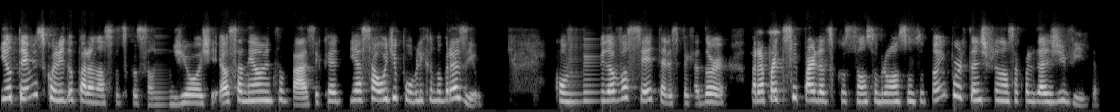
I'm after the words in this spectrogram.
e o tema escolhido para a nossa discussão de hoje é o saneamento básico e a saúde pública no Brasil. Convido a você, telespectador, para participar da discussão sobre um assunto tão importante para a nossa qualidade de vida.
